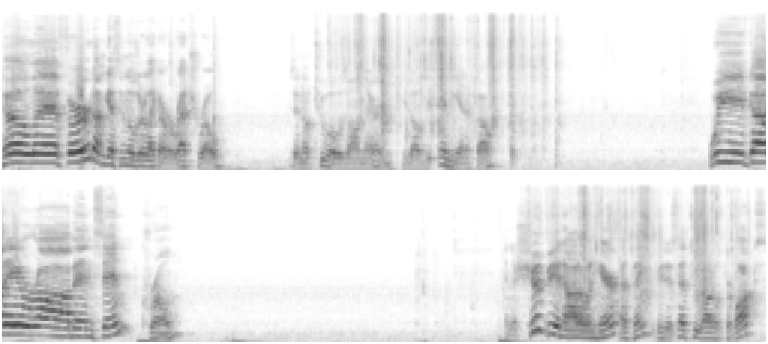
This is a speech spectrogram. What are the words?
Clifford. I'm guessing those are like a retro. Because I know 2 is on there, and he's obviously in the NFL. We've got a Robinson. Chrome. And there should be an auto in here, I think. We just said two autos per box.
